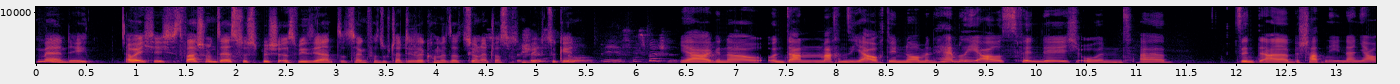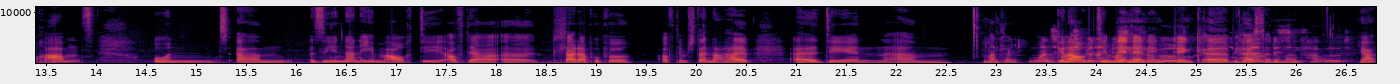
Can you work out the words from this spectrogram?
Mandy. Aber ich, ich, es war schon sehr suspicious, wie sie halt sozusagen versucht hat, dieser Konversation etwas aus dem Weg zu gehen. Ja, genau. Und dann machen sie ja auch den Norman Hamley aus, finde ich, und äh, sind, äh, beschatten ihn dann ja auch abends. Und ähm, sehen dann eben auch die auf der äh, Kleiderpuppe, auf dem Ständer halb, äh, den ähm, Mantel. Moment, genau, ich bin den, den, den, den äh, wie ich heißt bin ein bisschen nochmal? verwirrt. Ja?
